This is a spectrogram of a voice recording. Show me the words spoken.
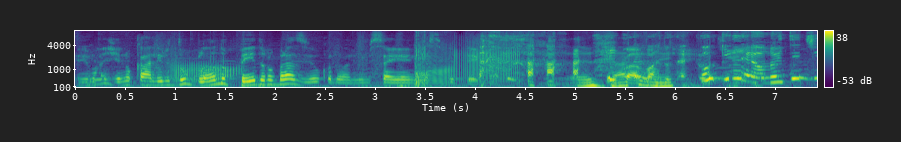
Eu imagino o Carlírio dublando o peido no Brasil quando o anime sair aí no SBT. Por quê? Eu não entendi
